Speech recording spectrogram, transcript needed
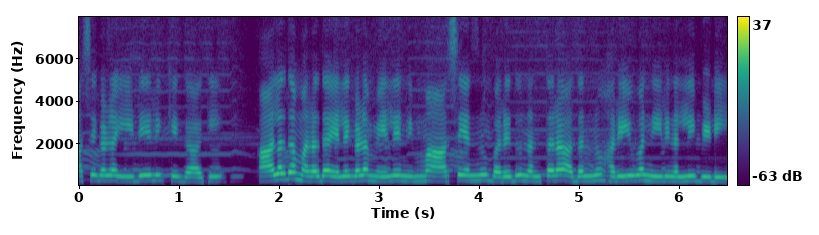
ಆಸೆಗಳ ಈಡೇರಿಕೆಗಾಗಿ ಆಲದ ಮರದ ಎಲೆಗಳ ಮೇಲೆ ನಿಮ್ಮ ಆಸೆಯನ್ನು ಬರೆದು ನಂತರ ಅದನ್ನು ಹರಿಯುವ ನೀರಿನಲ್ಲಿ ಬಿಡಿ.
